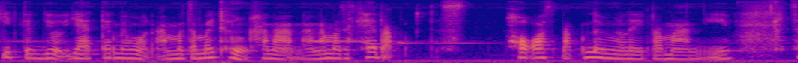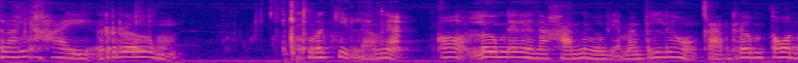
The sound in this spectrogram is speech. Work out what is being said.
กิจกันเยอะแยะเต็มไปหมดอะมันจะไม่ถึงขนาดนั้นมันจะแค่แบบพอสแป๊บหนึ่งอะไรประมาณนี้ ฉะนั้นใครเริ่ม ธุรกิจแล้วเนี่ยก็เริ่มได้เลยนะคะหนึ่งเหรียญมันเป็นเรื่องของการเริ่มต้น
